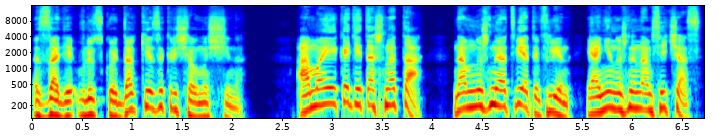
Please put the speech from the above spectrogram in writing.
Сзади в людской давке закричал мужчина. «А моей Кэти тошнота! Нам нужны ответы, Флинн, и они нужны нам сейчас!»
